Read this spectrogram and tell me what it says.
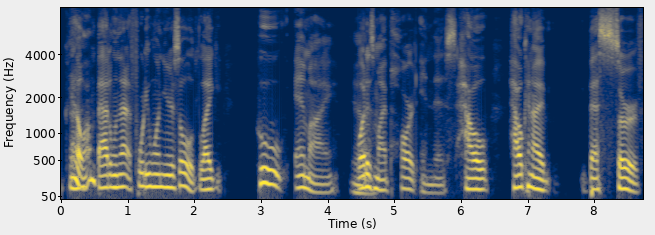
okay Hell, I'm battling that at 41 years old. Like, who am I? What Yeah. is my part in this? How how can I best serve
